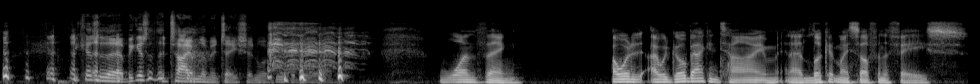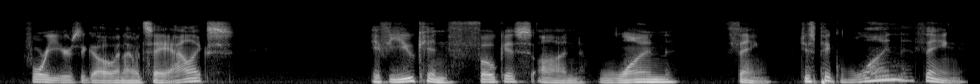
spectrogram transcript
because of the because of the time limitation. What people do. One thing, I would I would go back in time and I'd look at myself in the face four years ago and I would say, Alex, if you can focus on one thing, just pick one thing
